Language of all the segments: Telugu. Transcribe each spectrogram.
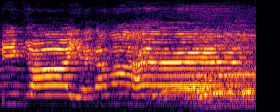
जगदम्बिकाय नमः।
